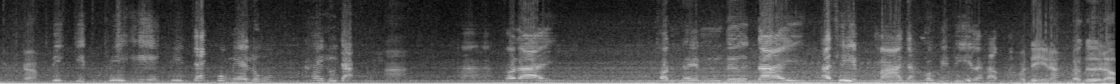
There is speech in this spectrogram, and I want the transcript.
ำครับพี่กิตพี่เอกพี่แจ็คพวกเนี้ยรู้ให้รู้จัก อ่า อ่าก็ได้ คอนเทนต์หรือได้อาชีพมาจากพวกพี่ๆแหละครับก็ดีนะก็คือเรา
